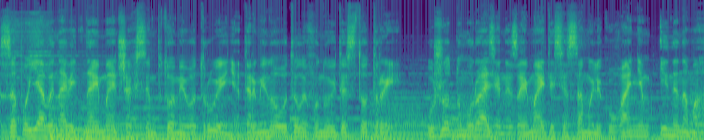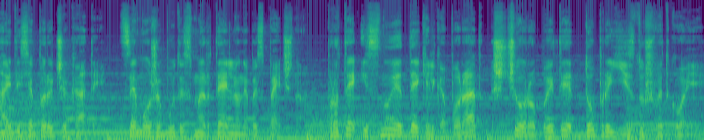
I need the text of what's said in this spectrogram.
За появи навіть найменших симптомів отруєння терміново телефонуйте 103. У жодному разі не займайтеся самолікуванням і не намагайтеся перечекати. Це може бути смертельно небезпечно. Проте існує декілька порад, що робити до приїзду швидкої.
